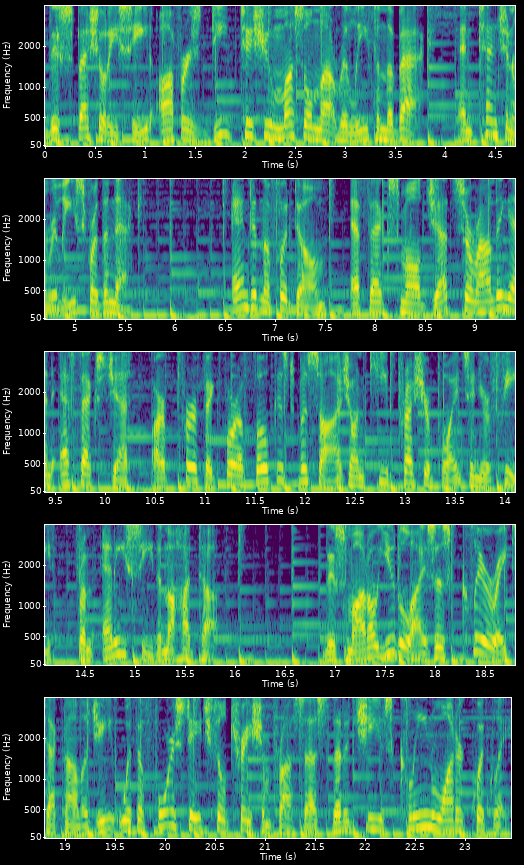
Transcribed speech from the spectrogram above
This specialty seat offers deep tissue muscle knot relief in the back and tension release for the neck. And in the foot dome, FX Small Jet Surrounding and FX Jet are perfect for a focused massage on key pressure points in your feet from any seat in the hot tub. This model utilizes Clear-Ray technology with a four-stage filtration process that achieves clean water quickly.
